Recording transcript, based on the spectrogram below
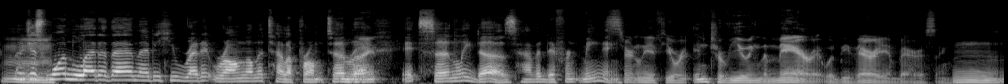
And Just hmm. one letter there, maybe he read it wrong on the teleprompter, Right. but it certainly does have a different meaning. Certainly, if you were interviewing the mayor, it would be very embarrassing. Hmm.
